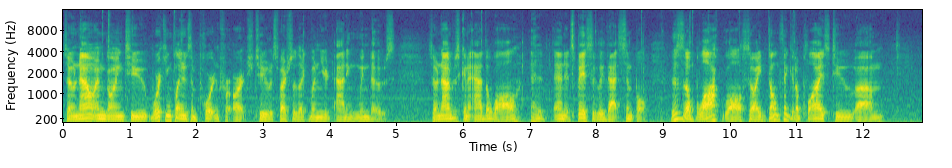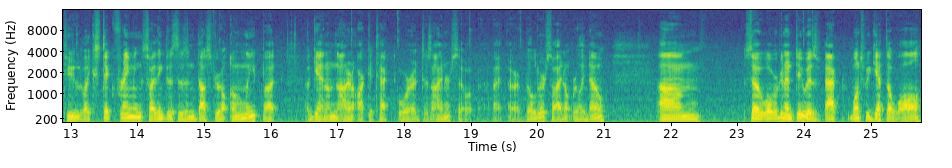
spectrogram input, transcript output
So now I'm going to, working plane is important for Arch too, especially like when you're adding windows. So now I'm just going to add the wall, and, it, and it's basically that simple. This is a block wall, so I don't think it applies to um, to like stick framing. So I think this is industrial only. But again, I'm not an architect or a designer, so or a builder, so I don't really know. Um, so what we're going to do is once we get the wall,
